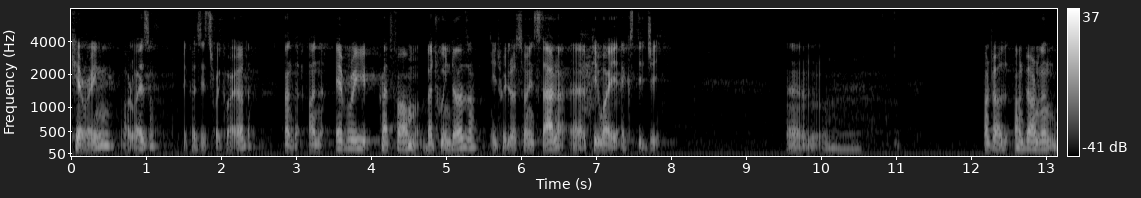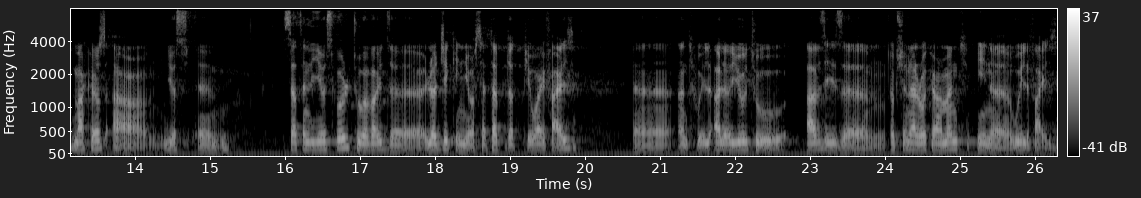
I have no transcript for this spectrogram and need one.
keyring always, because it's required. And on every platform but Windows, it will also install uh, PyXDG. Um, environment markers are use, um, certainly useful to avoid the logic in your setup.py files uh, and will allow you to have these um, optional requirement in uh, wheel files.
